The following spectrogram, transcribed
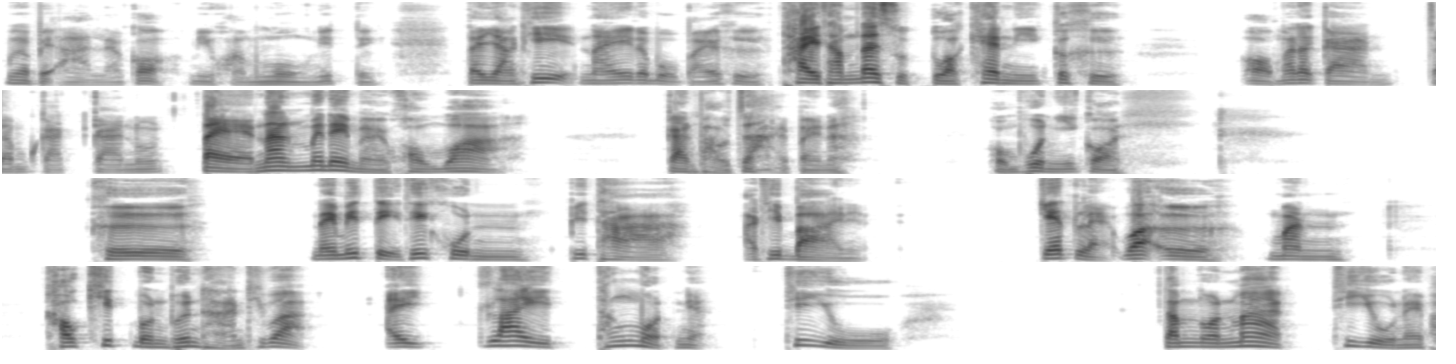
เมื่อไปอ่านแล้วก็มีความงงนิดนึง แต่อย่างที่ไนระบุไปก็คือ ไทยทำได้สุดตัวแค่นี้ก็คือ ออกมาตรการจำกัดการนู้น แต่นั่นไม่ได้หมายความว่า การเผาจะหายไปนะ ผมพูดงี้ก่อน คือในมิติที่คุณพิธาอธิบายเนี่ย เก็ตแหละว่า เออ มันเขาคิดบนพื้นฐานที่ว่า ไอ ไล่ทั้งหมดเนี่ยที่อยู่จำนวนมากที่อยู่ในพ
